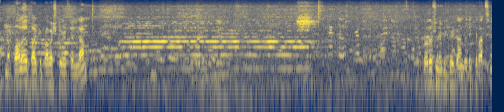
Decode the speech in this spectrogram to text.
আমরা পলয় পার্কে প্রবেশ করে ফেললাম। প্রদর্শনী বিক্রয় কেন্দ্র দেখতে পাচ্ছেন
